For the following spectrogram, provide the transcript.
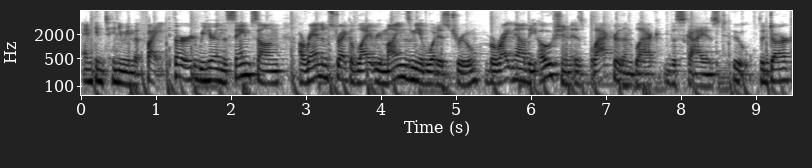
and continuing the fight. Third, we hear in the same song, a random strike of light reminds me of what is true, but right now the ocean is blacker than black, the sky is too. The dark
